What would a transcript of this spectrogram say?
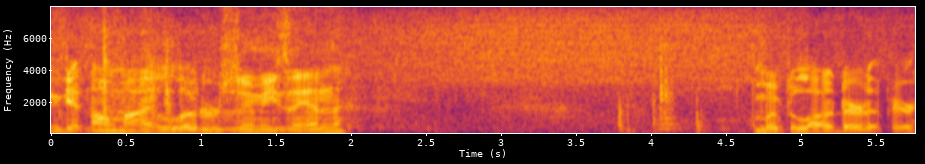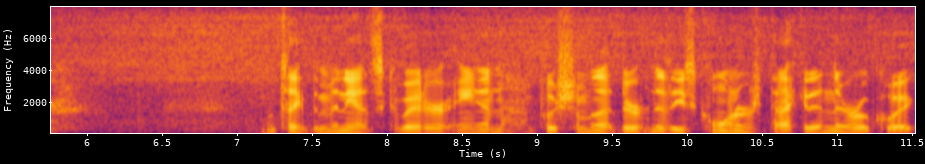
Been getting all my loader zoomies in. I moved a lot of dirt up here. We'll take the mini excavator and push some of that dirt into these corners, pack it in there real quick.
